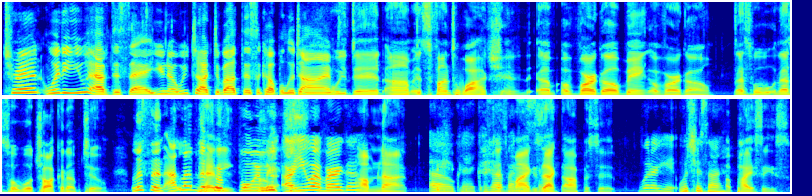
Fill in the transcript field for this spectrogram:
Trent, what do you have to say? You know, we talked about this a couple of times. We did. Um, it's fun to watch, and uh, a Virgo being a Virgo, that's what that's what we'll chalk it up to. Listen, I love the Petty performance. boots. Are you a Virgo? I'm not. oh, okay. Because That's my exact opposite. What are you? What's your sign? A Pisces.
